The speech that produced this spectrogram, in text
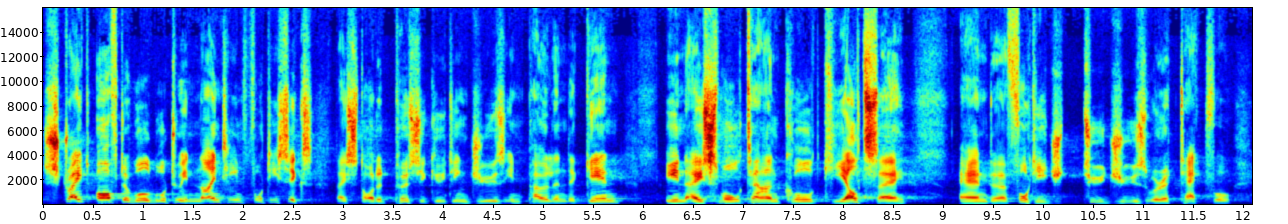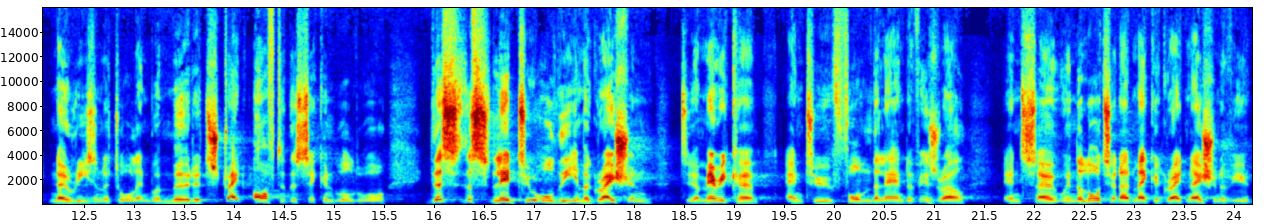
Straight after World War II, in 1946, they started persecuting Jews in Poland again in a small town called Kielce, and uh, 42 Jews were attacked for no reason at all and were murdered straight after the Second World War. This, this led to all the immigration to America and to form the land of Israel. And so, when the Lord said, I'd make a great nation of you,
